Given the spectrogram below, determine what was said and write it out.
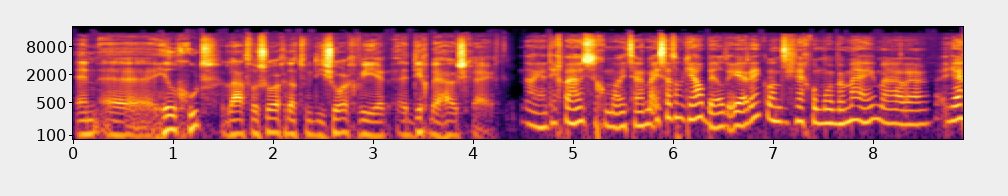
En eh, heel goed, laten we zorgen dat we die zorg weer eh, dicht bij huis krijgen. Nou ja, dicht bij huis is een mooi term. Maar is dat ook jouw beeld, Erik? Want je zegt wel mooi bij mij, maar eh, jij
